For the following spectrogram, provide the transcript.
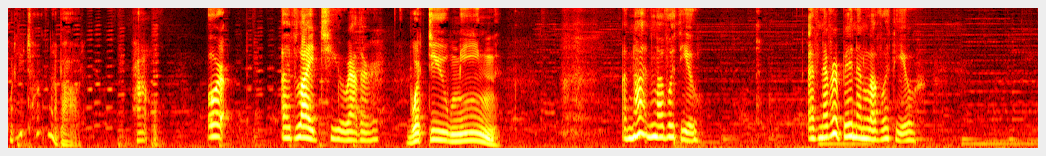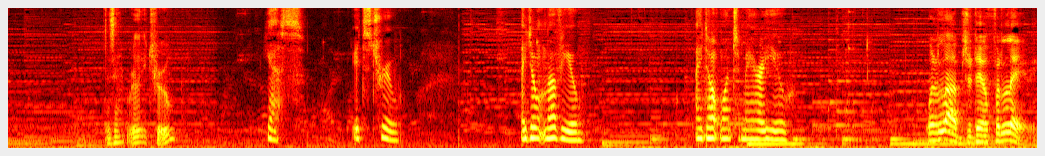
What are you talking about? How? Or I've lied to you, rather. What do you mean? I'm not in love with you. I've never been in love with you. Is that really true? Yes, it's true. I don't love you. I don't want to marry you. One lobster tail for the lady,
